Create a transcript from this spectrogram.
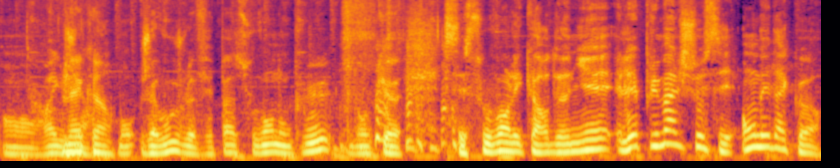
en règle générale. D'accord. Bon, j'avoue, je le fais pas souvent non plus. Donc euh, c'est souvent les cordonniers les plus mal chaussés. On est d'accord.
